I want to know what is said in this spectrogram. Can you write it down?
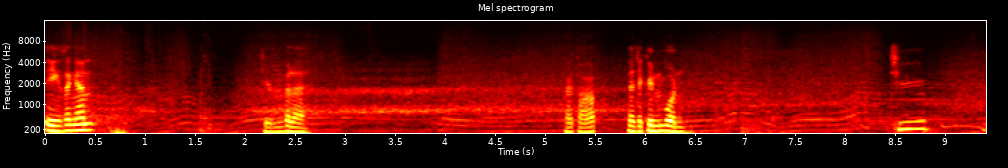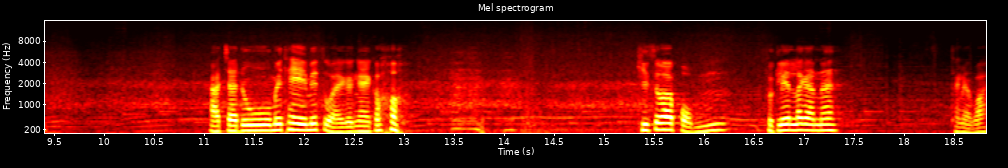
เองซะงั้นโอเคไม่เป็นไรไปต่อครับ น่าจะขึ้นบนชื่อ อาจจะดูไม่เท่ไม่สวยกันไงก็ คิดซะว่าผมฝึกเล่นแล้วกันนะ ทางไหนวะ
